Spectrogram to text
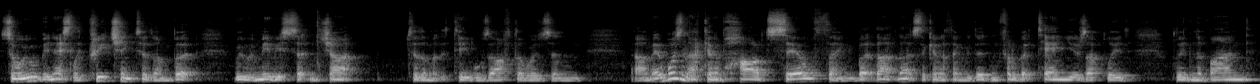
So we wouldn't be necessarily preaching to them, but we would maybe sit and chat to them at the tables afterwards and. Um, it wasn't a kind of hard sell thing, but that, that's the kind of thing we did. And for about ten years, I played played in the band.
